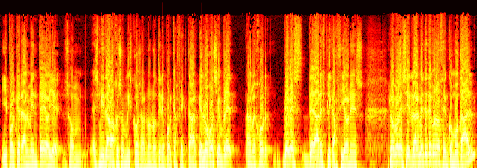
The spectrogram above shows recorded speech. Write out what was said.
y porque realmente, oye, son, es mi trabajo y son mis cosas, ¿no? No tiene por qué afectar. Que luego siempre, a lo mejor, debes de dar explicaciones. No, porque si realmente te conocen como tal,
